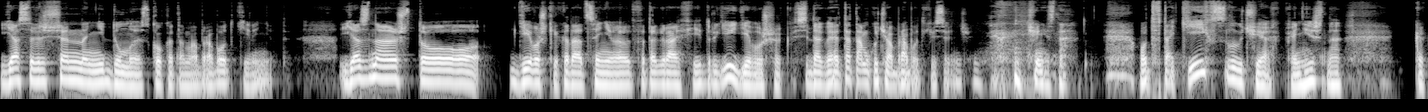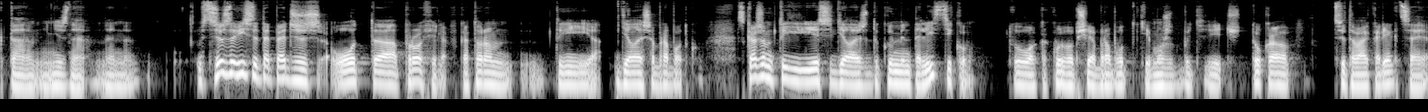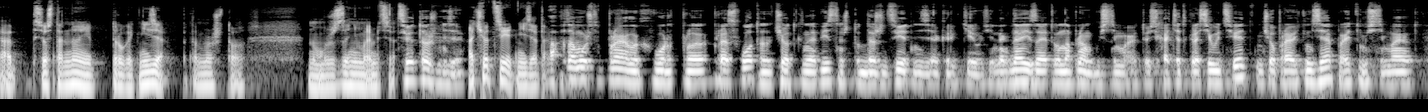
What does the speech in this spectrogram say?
я совершенно не думаю, сколько там обработки или нет. Я знаю, что девушки, когда оценивают фотографии других девушек, всегда говорят, а там куча обработки, все, ничего, ничего не знаю. Вот в таких случаях, конечно, как-то, не знаю, наверное, все зависит, опять же, от а, профиля, в котором ты делаешь обработку. Скажем, ты, если делаешь документалистику, то о какой вообще обработке может быть речь? Только цветовая коррекция, а все остальное трогать нельзя, потому что ну, мы же занимаемся. Цвет тоже нельзя. А что цвет нельзя так? А потому что в правилах WordPress Photo четко написано, что даже цвет нельзя корректировать. Иногда из-за этого на пленку снимают. То есть хотят красивый цвет, ничего править нельзя, поэтому снимают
